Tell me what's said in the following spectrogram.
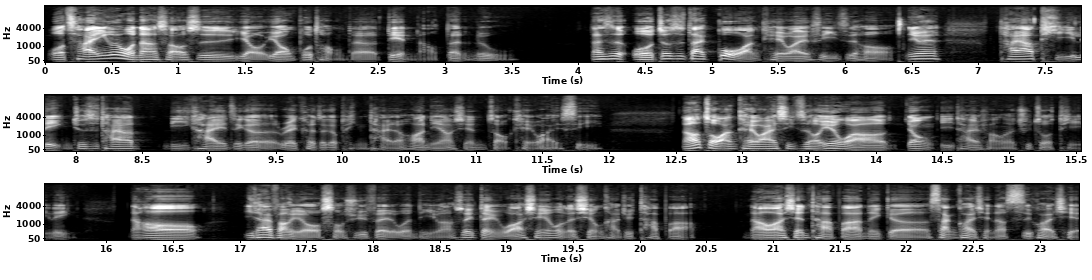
我猜，因为我那时候是有用不同的电脑登录，但是我就是在过完 KYC 之后，因为他要提领，就是他要离开这个 Rek 这个平台的话，你要先走 KYC，然后走完 KYC 之后，因为我要用以太坊的去做提领，然后以太坊有手续费的问题嘛，所以等于我要先用我的信用卡去 top up。然后我要先他把那个三块钱到四块钱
